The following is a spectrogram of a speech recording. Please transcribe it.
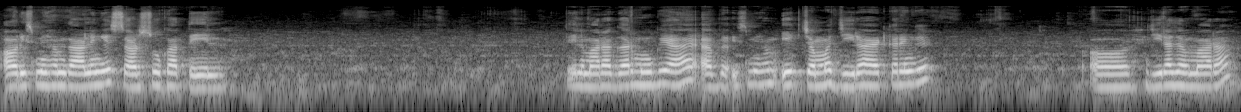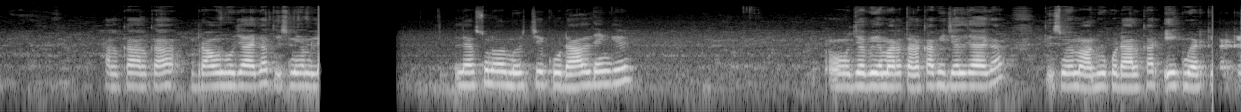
और इसमें हम डालेंगे सरसों का तेल। तेल हमारा गर्म हो गया है। अब इसमें हम एक चम्मच जीरा ऐड करेंगे। और जीरा जब हमारा हल्का हल्का ब्राउन हो जाएगा तो इसमें हम लहसुन और मिर्ची को डाल देंगे। और जब ये हमारा तड़का भी जल जाएगा तो इसमें हम आलू को डालकर एक मिनट के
